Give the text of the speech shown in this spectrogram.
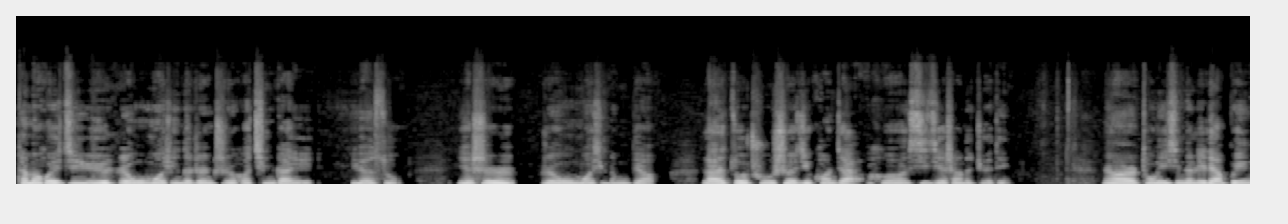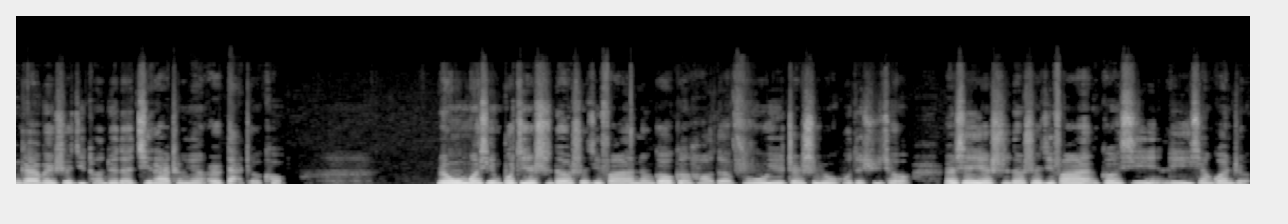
他们会基于人物模型的认知和情感元素，也是人物模型的目标，来做出设计框架和细节上的决定。然而，同理心的力量不应该为设计团队的其他成员而打折扣。人物模型不仅使得设计方案能够更好地服务于真实用户的需求，而且也使得设计方案更吸引利益相关者。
